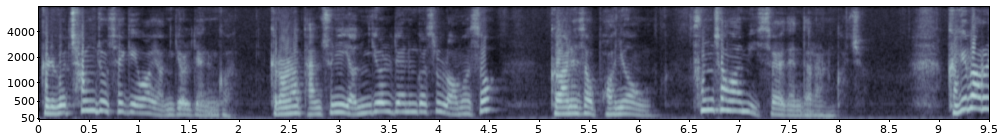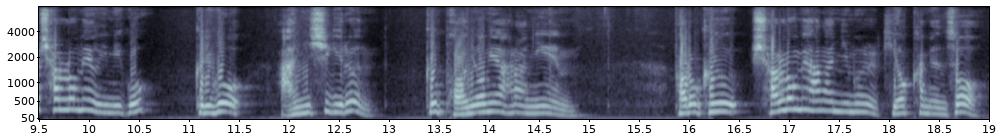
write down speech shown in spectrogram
그리고 창조 세계와 연결되는 것. 그러나 단순히 연결되는 것을 넘어서 그 안에서 번영, 풍성함이 있어야 된다라는 거죠. 그게 바로 샬롬의 의미고, 그리고 안식일은 그 번영의 하나님, 바로 그 샬롬의 하나님을 기억하면서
